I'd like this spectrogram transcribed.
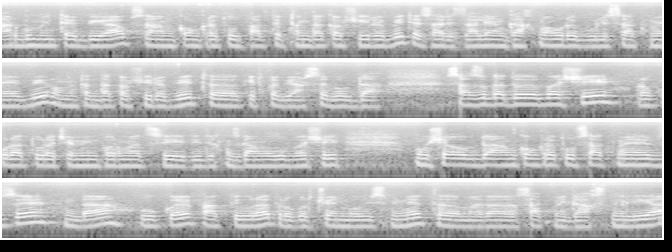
არგუმენტები აქვს ამ კონკრეტულ ფაქტებთან დაკავშირებით. ეს არის ძალიან გახმაურებული საქმეები, რომელთან დაკავშირებით კითხვები არსებობდა საზოგადოებაში. პროკურატურა ჩემი ინფორმაციით დიდი ხნის განმავლობაში მუშაობდა ამ კონკრეტულ საქმეებზე და უკვე ფაქტიურად როგორც ჩვენ მოვისმინეთ, საქმე გახსნილია,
